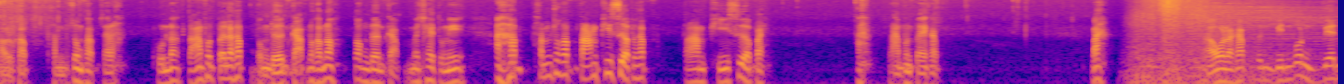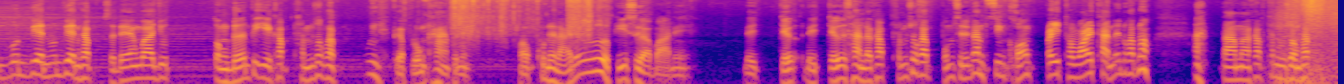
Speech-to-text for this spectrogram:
เอาละครับท่านผู้ชมครับใช่ละคุณละตามคนไปแล้วครับต้องเดินกลับนะครับเนาะต้องเดินกลับไม่ใช่ตรงนี้อะครับท่านผู้ชมครับตามผีเสื้อไปครับ ตามผีเสื้อไปอะตามคนไปครับไปเอาละครับเป็นบินวนเวียนวนเวียนวนเวียนครับ แสดงว่าหยุดต้องเดินไปอีกครับท่านผู้ชมครับอุ้ยเกือบหลงทางไปเลยขอบคุณหลายๆเด้อผีเสื้อบาดนี่ได้เจอได้เจอท่านแล้วครับท่านผู้ชมครับ ผมสิได้นำสิ่งของไปถวายท่านด้วยนะครับเนาะอะตามมาครับท่านผู้ชมครับ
